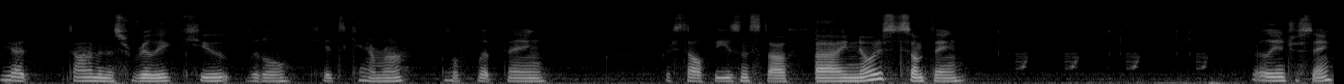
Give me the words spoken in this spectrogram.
We got Donovan this really cute little kid's camera, little flip thing for selfies and stuff. I noticed something really interesting.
